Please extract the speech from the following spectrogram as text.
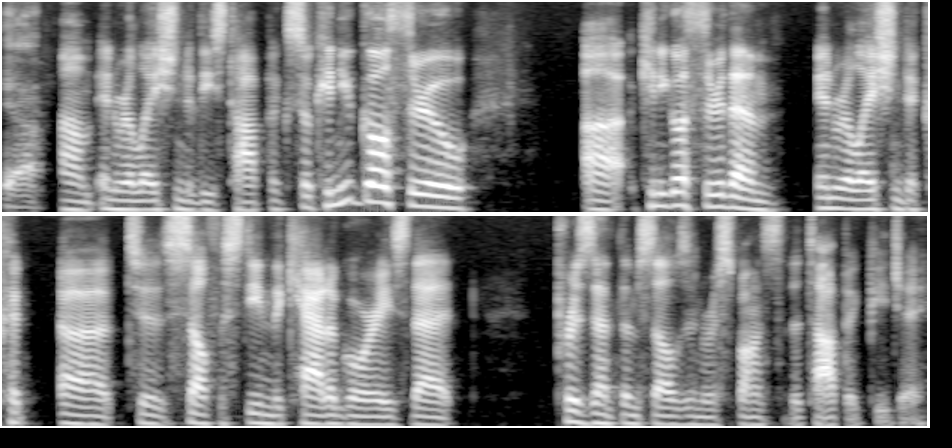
Yeah. Um, in relation to these topics. So can you go through uh can you go through them in relation to uh to self-esteem the categories that present themselves in response to the topic, PJ?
